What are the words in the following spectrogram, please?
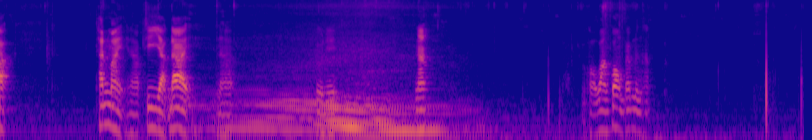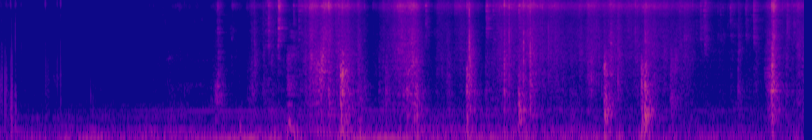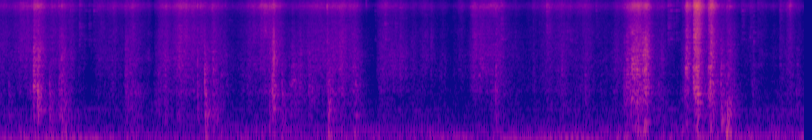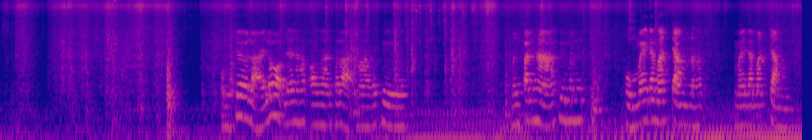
ท่านใหม่นะครับที่อยากได้นะครับดูนี้นะ ขอวางกล้องแป๊บหนึ่งครับ เจอหลายรอบแล้วนะครับ เอางานตลาดมาก็คือ มันปัญหาคือมันผมไม่ได้มัดจำนะครับ ไม่ได้มัดจ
